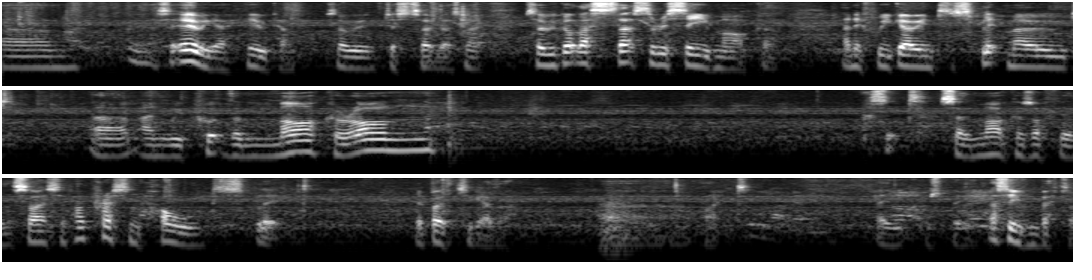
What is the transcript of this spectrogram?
Um, so here we go. Here we come. So we just so that's no. So we've got that's that's the receive marker, and if we go into split mode, uh, and we put the marker on. That's it. So the marker's off the other side. So if I press and hold split, they're both together. Uh, right. A equals B. That's even better.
